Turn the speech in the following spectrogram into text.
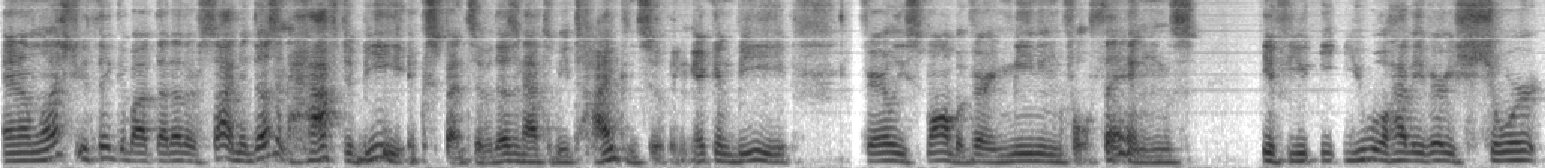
And unless you think about that other side, and it doesn't have to be expensive. It doesn't have to be time consuming. It can be fairly small but very meaningful things. If you you will have a very short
